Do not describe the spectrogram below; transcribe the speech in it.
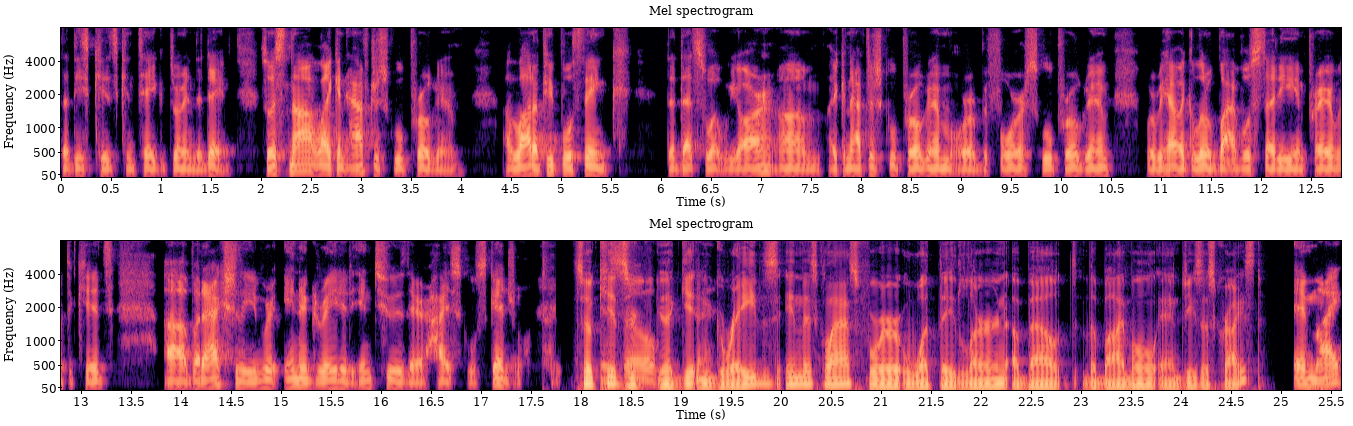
that these kids can take during the day. So it's not like an after school program a lot of people think that that's what we are um, like an after school program or a before school program where we have like a little bible study and prayer with the kids uh, but actually we're integrated into their high school schedule. So kids so, are uh, getting grades in this class for what they learn about the bible and jesus christ? In my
